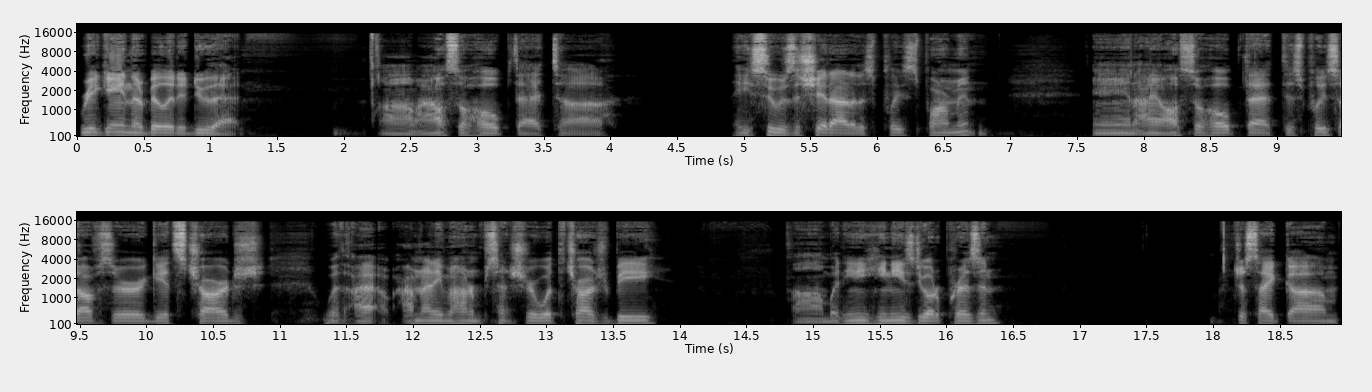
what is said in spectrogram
regain the ability to do that. Um, I also hope that uh, he sues the shit out of this police department, and I also hope that this police officer gets charged with. I, I'm not even 100 percent sure what the charge would be, um, but he he needs to go to prison. Just like um,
